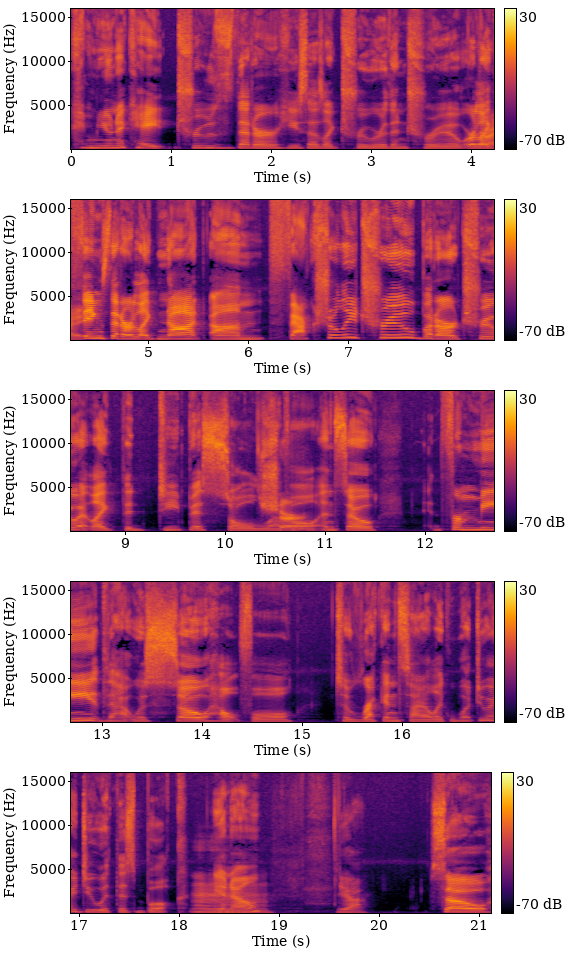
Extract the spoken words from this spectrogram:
communicate truths that are he says like truer than true or like Right. things that are like not um factually true but are true at like the deepest soul Sure. level and so for me that was so helpful to reconcile like what do i do with this book you know Yeah. So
